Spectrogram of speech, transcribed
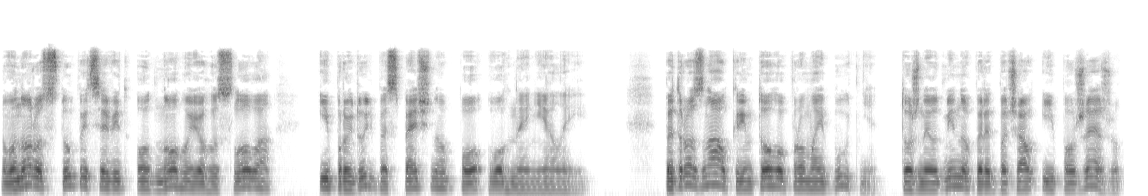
воно розступиться від одного його слова і пройдуть безпечно по вогненій алеї. Петро знав, крім того, про майбутнє, тож неодмінно передбачав і пожежу,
